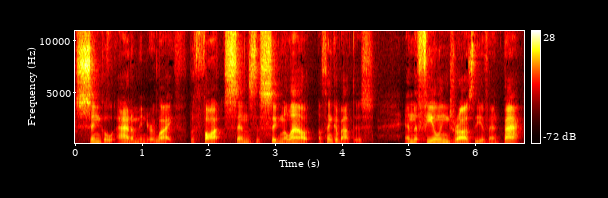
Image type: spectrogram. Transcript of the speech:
single atom in your life. The thought sends the signal out. Now, think about this. And the feeling draws the event back.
